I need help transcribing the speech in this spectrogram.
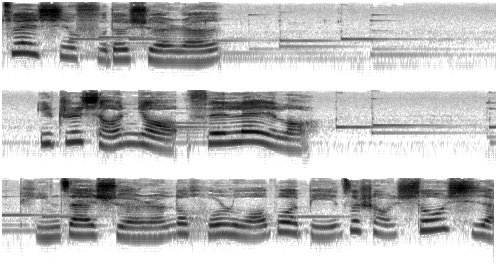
最幸福的雪人。一只小鸟飞累了，停在雪人的胡萝卜鼻子上休息。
